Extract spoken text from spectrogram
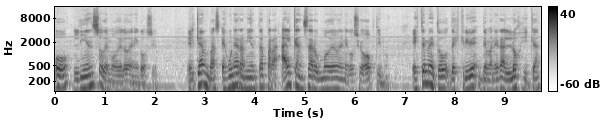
o lienzo de modelo de negocio. El Canvas es una herramienta para alcanzar un modelo de negocio óptimo. Este método describe de manera lógica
